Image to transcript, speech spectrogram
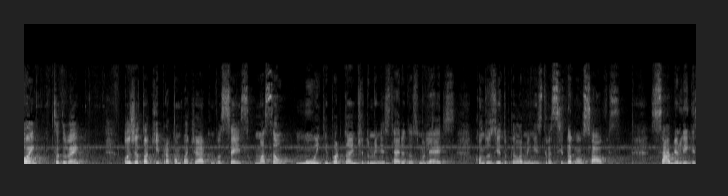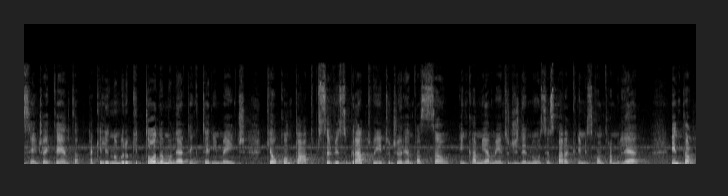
Oi, tudo bem? Hoje eu tô aqui para compartilhar com vocês uma ação muito importante do Ministério das Mulheres, conduzido pela ministra Cida Gonçalves. Sabe o Ligue 180? Aquele número que toda mulher tem que ter em mente, que é o contato para o serviço gratuito de orientação, encaminhamento de denúncias para crimes contra a mulher? Então,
